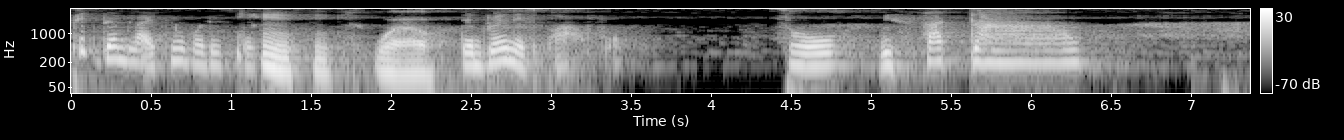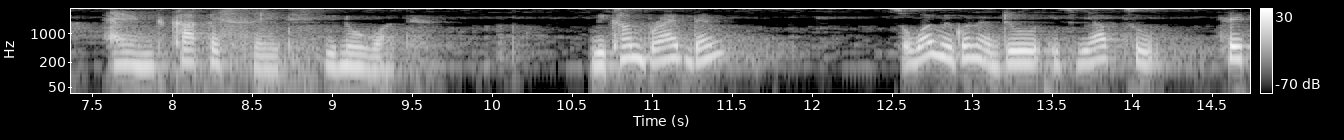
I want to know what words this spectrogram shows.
picked them like nobody's business. Mm-hmm. Wow. The brain is powerful. So we sat down and Kapesh said, you know what? We can't bribe them. So what we're going to do is we have to take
